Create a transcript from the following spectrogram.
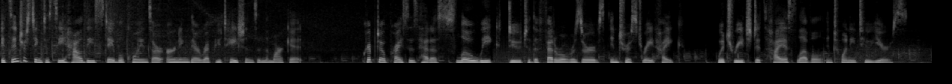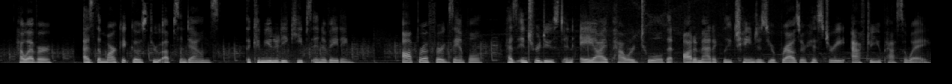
It's interesting to see how these stablecoins are earning their reputations in the market. Crypto prices had a slow week due to the Federal Reserve's interest rate hike, which reached its highest level in 22 years. However, as the market goes through ups and downs, the community keeps innovating. Opera, for example, has introduced an AI powered tool that automatically changes your browser history after you pass away,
